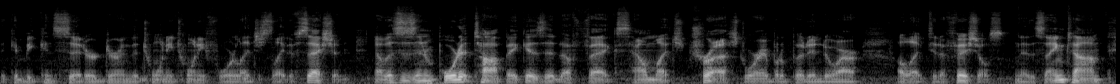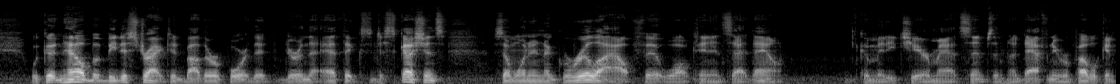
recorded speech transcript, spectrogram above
that can be considered during the 2024 legislative session. Now, this is an important topic as it affects how much trust we're able to put into our elected officials. And at the same time, we couldn't help but be distracted by the report that during the ethics discussions, someone in a gorilla outfit walked in and sat down. Committee Chair Matt Simpson, a Daphne Republican,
